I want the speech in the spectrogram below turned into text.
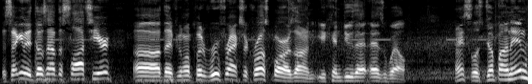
The second, it does have the slots here uh, that if you want to put roof racks or crossbars on, you can do that as well. All right, so let's jump on in.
